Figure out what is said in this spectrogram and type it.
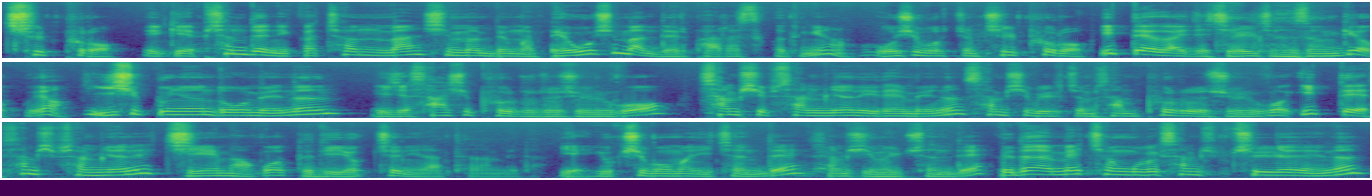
55.7% 이게 편대니까 천만, 십만, 백만, 150만 대를 팔았었거든요. 55.7% 이때가 이제 제일 전성기였고요. 29년도 오면은 이제 40%로 줄고 33년이 되면은 31.3%로 줄고 이때 33년에 GM하고 드디어 역전이 나타납니다. 예, 65만 2천 대, 32만 6천 대. 그 다음에 1937년에는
